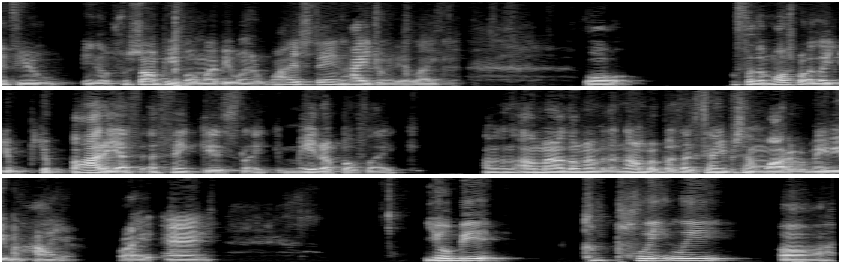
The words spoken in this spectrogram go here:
if you, you know, for some people might be wondering why staying hydrated. Like, well, for the most part, like your your body, I, th- I think is like made up of like I don't, I don't, remember, the number, but like seventy percent water or maybe even higher, right? And you'll be completely uh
